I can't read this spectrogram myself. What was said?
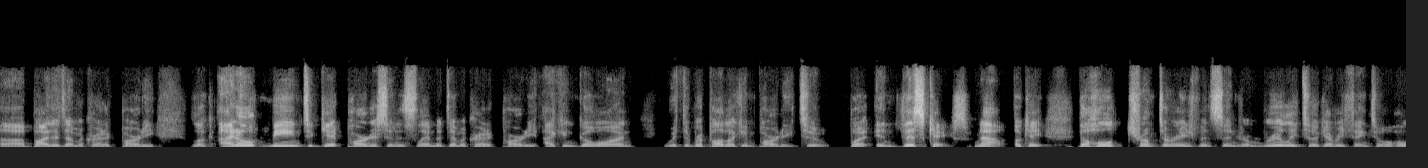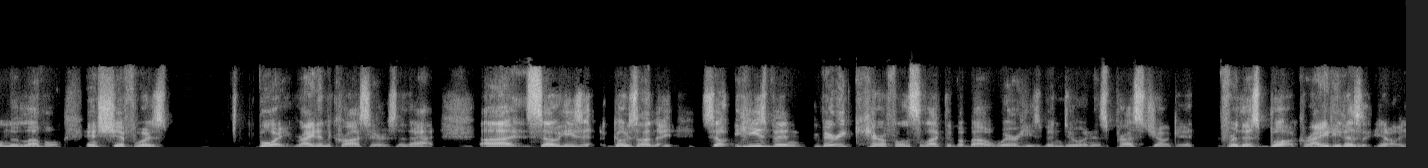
uh, by the Democratic Party. Look, I don't mean to get partisan and slam the Democratic Party. I can go on with the Republican Party too. But in this case, now, okay, the whole Trump derangement syndrome really took everything to a whole new level. And Schiff was boy right in the crosshairs of that uh, so he's goes on so he's been very careful and selective about where he's been doing his press junket for this book, right? He doesn't, you know,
